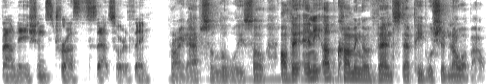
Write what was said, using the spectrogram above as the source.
foundations, trusts, that sort of thing. Right, absolutely. So, are there any upcoming events that people should know about?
